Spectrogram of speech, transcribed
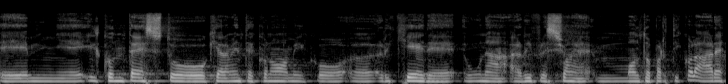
Ehm, il contesto chiaramente economico eh, richiede una riflessione molto particolare,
